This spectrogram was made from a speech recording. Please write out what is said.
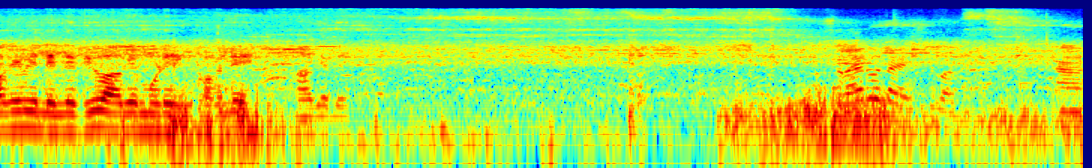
आगे भी ले ले व्यू आगे मुड़ेगी पगले आगे देख। वाला है इसके बाद हाँ।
